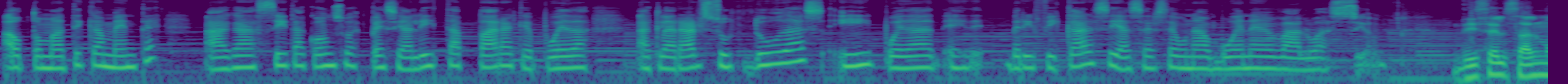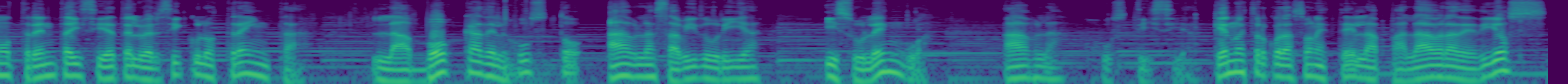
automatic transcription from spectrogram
automáticamente haga cita con su especialista para que pueda aclarar sus dudas y pueda eh, verificar si hacerse una buena evaluación. Dice el Salmo 37, el versículo 30. La boca del justo habla sabiduría y su lengua habla justicia. Que en nuestro corazón esté la palabra de Dios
